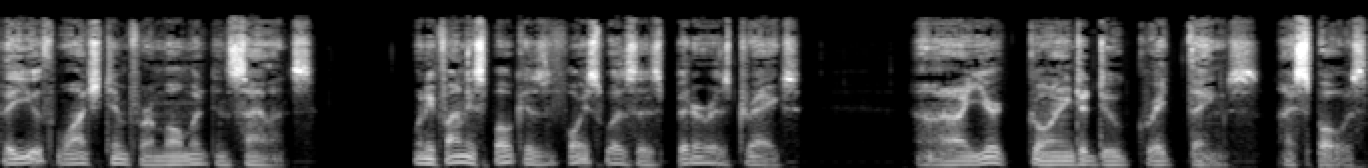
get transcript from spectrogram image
The youth watched him for a moment in silence. When he finally spoke his voice was as bitter as dregs. "Ah, you're going to do great things, I suppose."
